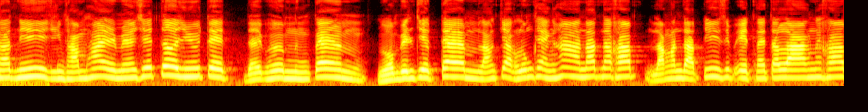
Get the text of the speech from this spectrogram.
นัดนี้จึงทำให้แมนเชสเตอร์ยูไนเต็ดได้เพิ่ม 1 แต้ม รวมเป็น 7 แต้ม หลังจากลงแข่ง 5 นัดนะครับ หลังอันดับที่ 11 ในตารางนะครับ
